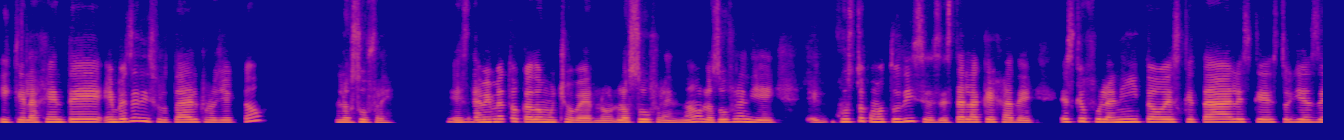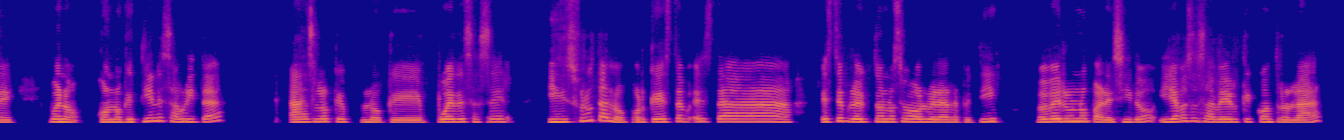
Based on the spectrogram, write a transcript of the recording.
y que la gente, en vez de disfrutar el proyecto, lo sufre. Este, a mí me ha tocado mucho verlo, lo sufren, ¿no? Lo sufren y eh, justo como tú dices, está la queja de, es que fulanito, es que tal, es que esto y es de, bueno, con lo que tienes ahorita, haz lo que, lo que puedes hacer y disfrútalo, porque esta, esta, este proyecto no se va a volver a repetir. Va a haber uno parecido y ya vas a saber qué controlar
